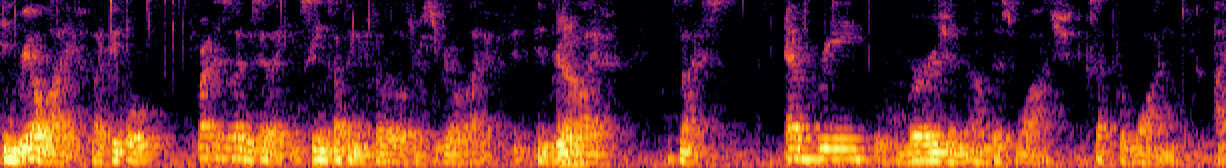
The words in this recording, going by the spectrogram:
in real life, like people, right? Just like we said, like seeing something in photos versus real life. In, in real Yeah. life, it's nice. Every version of this watch, except for one, I,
